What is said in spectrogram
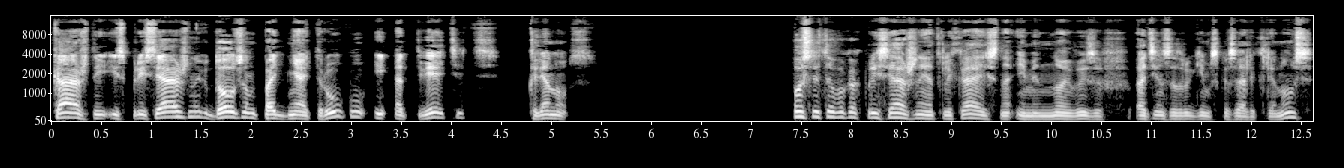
каждый из присяжных должен поднять руку и ответить «клянусь». После того, как присяжные, откликаясь на именной вызов, один за другим сказали «клянусь»,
